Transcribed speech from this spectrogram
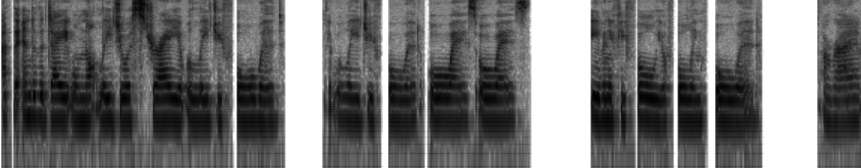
at the end of the day, it will not lead you astray, it will lead you forward. It will lead you forward, always, always. Even if you fall, you're falling forward. All right.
